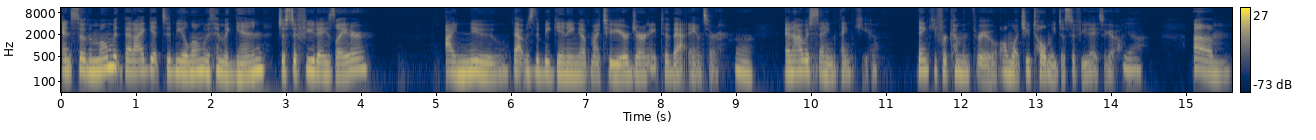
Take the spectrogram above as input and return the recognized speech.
And so the moment that I get to be alone with him again, just a few days later, I knew that was the beginning of my two year journey to that answer. Huh. And I was saying, thank you. Thank you for coming through on what you told me just a few days ago. Yeah. Um,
